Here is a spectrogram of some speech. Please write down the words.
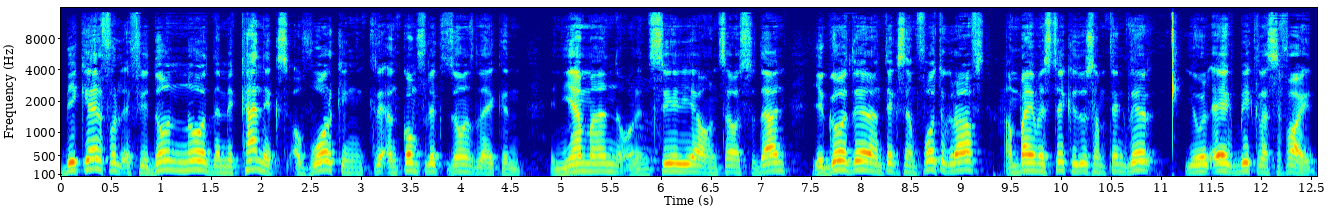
Be careful if you don't know the mechanics of working in conflict zones like in, in Yemen or in Syria or in South Sudan. You go there and take some photographs, and by mistake you do something there, you will be classified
